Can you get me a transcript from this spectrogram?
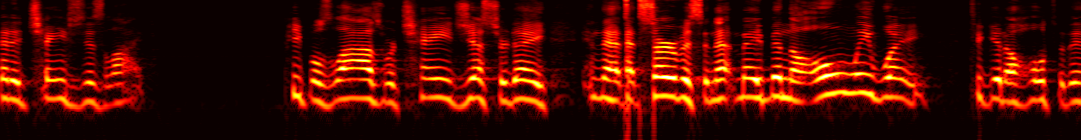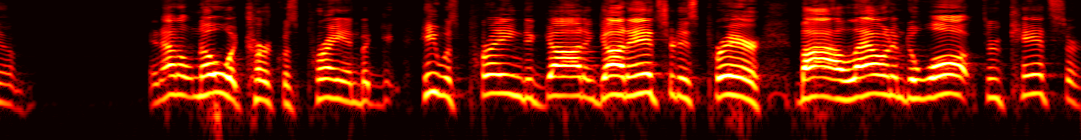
that it changed his life. People's lives were changed yesterday in that service, and that may have been the only way to get a hold of them. And I don't know what Kirk was praying, but he was praying to God, and God answered his prayer by allowing him to walk through cancer.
